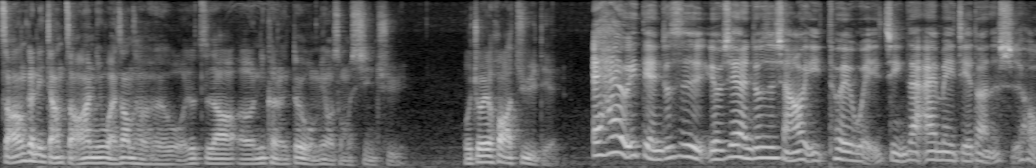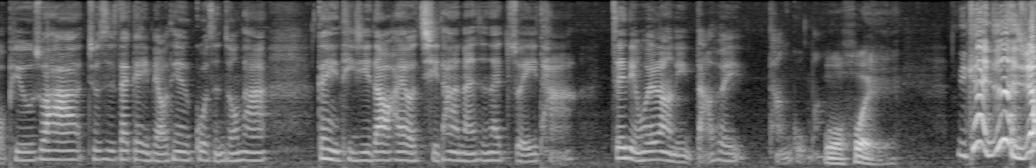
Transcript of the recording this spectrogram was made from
早上跟你讲早安，你晚上才回我，我就知道呃，你可能对我没有什么兴趣，我就会画句点。哎、欸，还有一点就是，有些人就是想要以退为进，在暧昧阶段的时候，比如说他就是在跟你聊天的过程中，他跟你提及到还有其他男生在追他，这一点会让你打退堂鼓吗？我会。你看，你真的很需要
